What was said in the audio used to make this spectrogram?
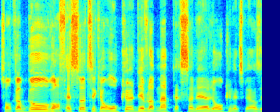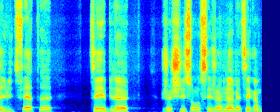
sont comme go, on fait ça, tu sais, qui n'ont aucun développement personnel, ils n'ont aucune expérience de vie de fête. euh, tu sais, puis là, je chie sur ces jeunes-là, mais tu sais, comme.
